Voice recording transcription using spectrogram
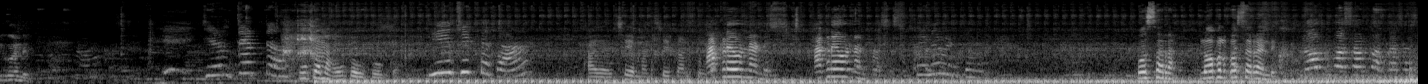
ఇగోండి. ఊకమ్మా ఊక ఊక ఊక అదే చేయమని సేపు అనుకుంటా అక్కడే ఉండండి. అక్కడే ఉండండి ప్రాసెస్ వస్తారా లోపలికి వస్తారండి లోపలికి వస్తాం ప్రాసెస్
